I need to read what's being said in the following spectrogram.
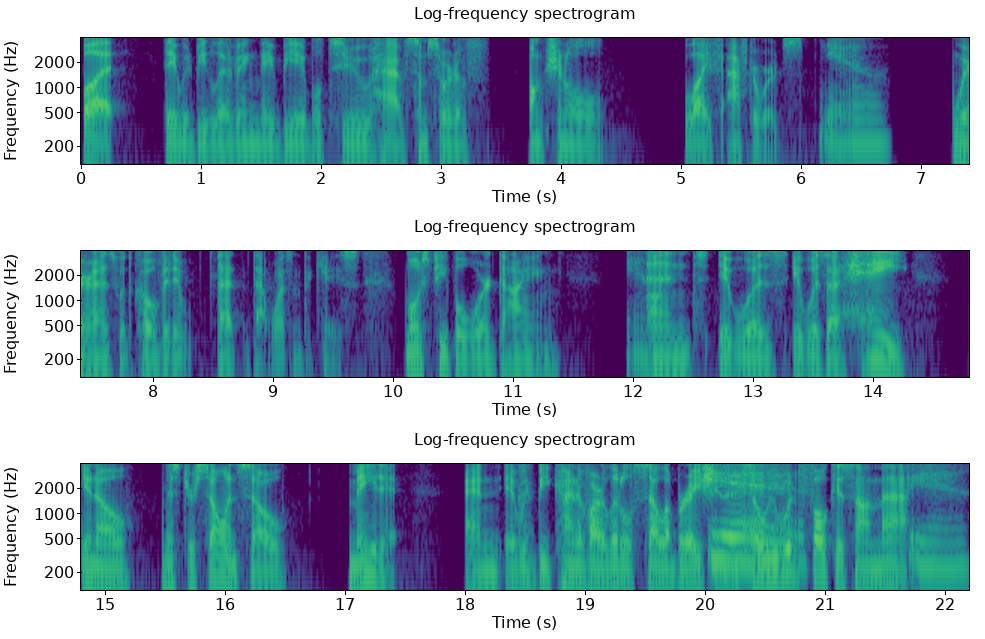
but they would be living. They'd be able to have some sort of functional life afterwards. yeah, Whereas with COVID, it, that that wasn't the case. Most people were dying, yeah. and it was it was a hey, you know, Mister So and So made it, and it would be kind of our little celebration. And so we would focus on that, yeah,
